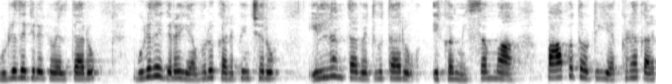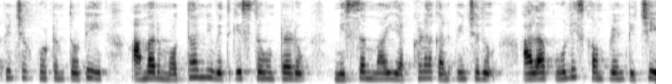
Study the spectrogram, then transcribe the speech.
గుడి దగ్గరికి వెళ్తారు. గుడి దగ్గర ఎవరు కనిపించరు. ఇల్లంతా వెతుకుతారు. ఇక మిస్సమ్మ పాపతోటి ఎక్కడా కనిపించకపోవడంతో అమర్ మొత్తాన్ని వెతికిస్తూ ఉంటాడు. మిస్సమ్మ ఎక్కడా కనిపించదు. అలా పోలీస్ కంప్లైంట్ ఇచ్చి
